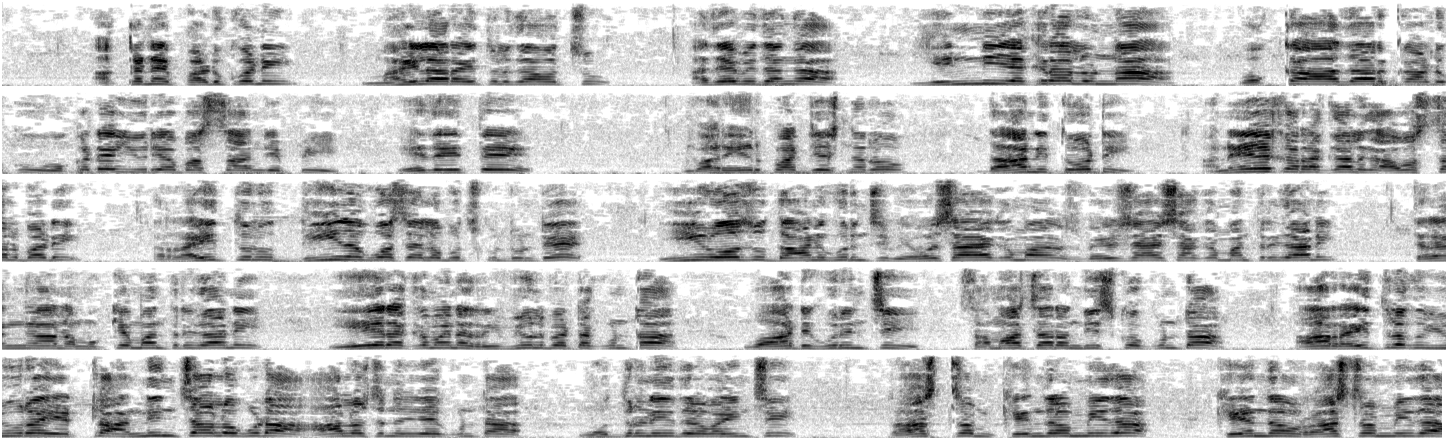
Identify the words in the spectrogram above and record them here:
అక్కడనే పడుకొని మహిళా రైతులు కావచ్చు. అదేవిధంగా ఎన్ని ఎకరాలున్నా ఒక్క ఆధార్ కార్డుకు ఒకటే యూరియా బస్తా అని చెప్పి ఏదైతే వారు ఏర్పాటు చేసినారో దానితోటి అనేక రకాలుగా అవస్థలు పడి రైతులు దీన కోసం ఎలబుచ్చుకుంటుంటే ఈరోజు దాని గురించి వ్యవసాయ వ్యవసాయ శాఖ మంత్రి కానీ తెలంగాణ ముఖ్యమంత్రి కానీ ఏ రకమైన రివ్యూలు పెట్టకుండా వాటి గురించి సమాచారం తీసుకోకుండా ఆ రైతులకు యూరియా ఎట్లా అందించాలో కూడా ఆలోచన చేయకుండా ముద్ర వహించి రాష్ట్రం కేంద్రం మీద కేంద్రం రాష్ట్రం మీద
